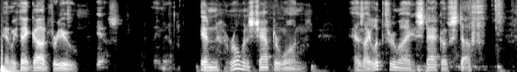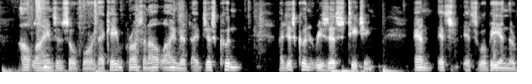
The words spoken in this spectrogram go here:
And we thank God for you. Yes. Amen. In Romans chapter 1, as I looked through my stack of stuff, outlines and so forth, I came across an outline that I just couldn't I just couldn't resist teaching. And it's it's will be in the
